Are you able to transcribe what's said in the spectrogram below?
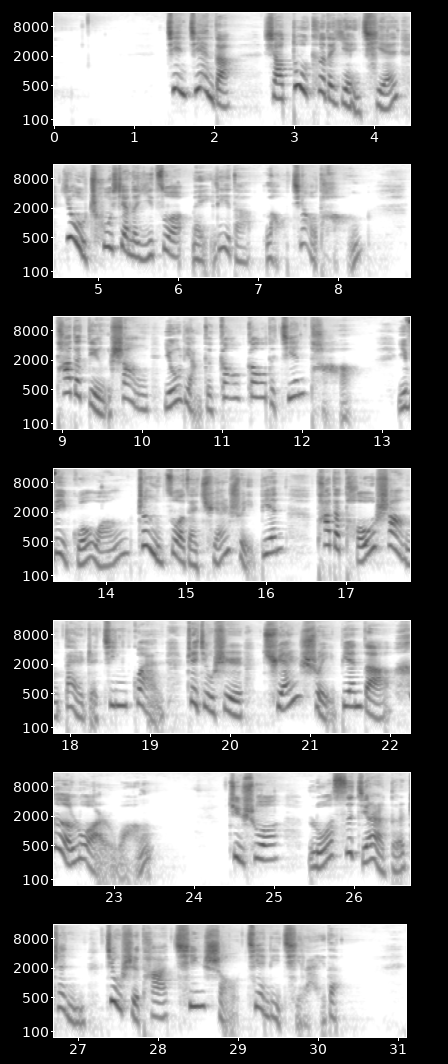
渐渐的，小杜克的眼前又出现了一座美丽的老教堂，它的顶上有两个高高的尖塔，一位国王正坐在泉水边，他的头上戴着金冠，这就是泉水边的赫洛尔王。据说罗斯吉尔德镇就是他亲手建立起来的。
